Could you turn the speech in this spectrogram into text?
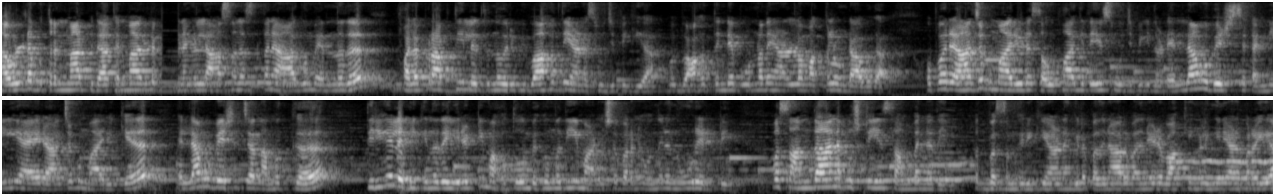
അവളുടെ പുത്രന്മാർ പിതാക്കന്മാരുടെ ജനങ്ങളിൽ ആസനസ്ഥനാകും എന്നത് ഫലപ്രാപ്തിയിൽ എത്തുന്ന ഒരു വിവാഹത്തെയാണ് സൂചിപ്പിക്കുക. വിവാഹത്തിന്റെ പൂർണതയാണല്ലോ മക്കൾ ഉണ്ടാവുക ഒപ്പം രാജകുമാരിയുടെ സൗഭാഗ്യതയെ സൂചിപ്പിക്കുന്നുണ്ട്. എല്ലാം ഉപേക്ഷിച്ച കന്യകയായ രാജകുമാരിക്ക് എല്ലാം ഉപേക്ഷിച്ച നമുക്ക് തിരികെ ലഭിക്കുന്നത് ഇരട്ടി മഹത്വവും ബഹുമതിയുമാണ്. ഈശോ പറഞ്ഞു ഒന്നിന് നൂറിരട്ടി അപ്പൊ സന്താന പുഷ്ടിയും സമ്പന്നതയും ഉപസംഹരിക്കുകയാണെങ്കിൽ പതിനാറ് പതിനേഴ് വാക്യങ്ങൾ ഇങ്ങനെയാണ് പറയുക.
